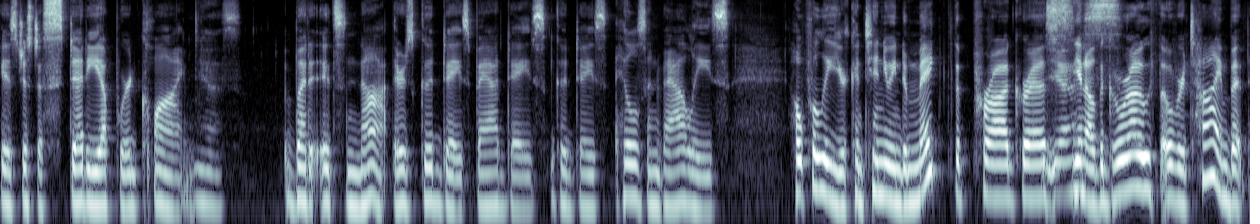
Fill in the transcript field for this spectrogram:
is just a steady upward climb, Yes. but it's not. There's good days, bad days, good days, hills and valleys. Hopefully, you're continuing to make the progress, you know, the growth over time, but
